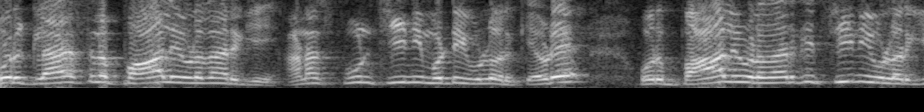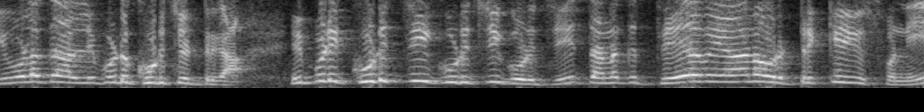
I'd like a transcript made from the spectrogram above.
ஒரு கிளாஸில் பால் இவ்வளோ தான் இருக்கு. ஆனால் ஸ்பூன் சீனி மட்டும் இவ்வளோ இருக்கு. அப்படியே ஒரு பால் இவ்வளோ தான் இருக்கு சீனி இவ்வளோ இருக்கு. இவ்வளோ தான் அள்ளி போட்டு குடிச்சிட்டு இருக்கா. இப்படி குடிச்சு குடிச்சு குடிச்சு தனக்கு தேவையான ஒரு ட்ரிக்கை யூஸ் பண்ணி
